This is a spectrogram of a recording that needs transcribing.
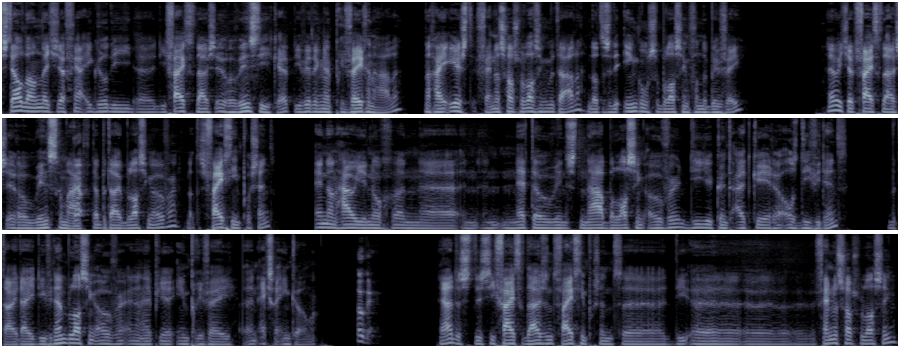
Stel dan dat je zegt van ja, ik wil die, uh, die 50.000 euro winst die ik heb, die wil ik naar privé gaan halen. Dan ga je eerst vennootschapsbelasting betalen. Dat is de inkomstenbelasting van de BV. He, want je hebt 50.000 euro winst gemaakt, ja. daar betaal je belasting over. Dat is 15%. En dan hou je nog een, uh, een, een netto winst na belasting over, die je kunt uitkeren als dividend. Dan betaal je daar je dividendbelasting over en dan heb je in privé een extra inkomen. Oké. Okay. Ja, dus, dus die 50.000, 15% uh, die, uh, vennootschapsbelasting.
